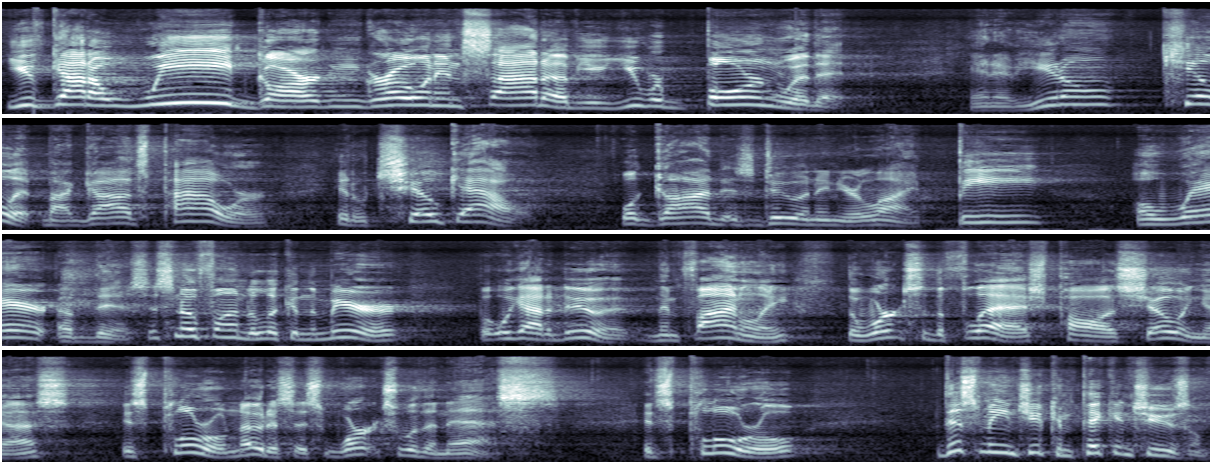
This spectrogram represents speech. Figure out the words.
You've got a weed garden growing inside of you. You were born with it. And if you don't kill it by God's power, it'll choke out what God is doing in your life. Be aware of this. It's no fun to look in the mirror, but we got to do it. And then finally, the works of the flesh, Paul is showing us, is plural. Notice it's works with an S. It's plural. This means you can pick and choose them.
